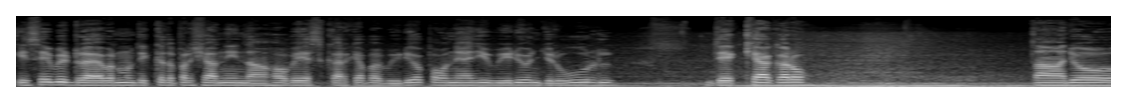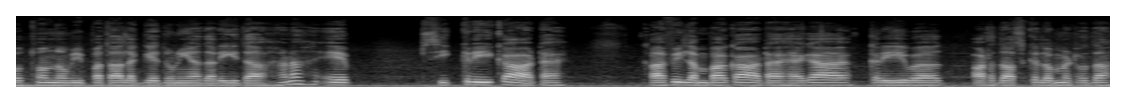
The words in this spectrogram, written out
ਕਿਸੇ ਵੀ ਡਰਾਈਵਰ ਨੂੰ ਦਿੱਕਤ ਪਰੇਸ਼ਾਨੀ ਨਾ ਹੋਵੇ, ਇਸ ਕਰਕੇ ਆਪਾਂ ਵੀਡੀਓ ਪਾਉਂਦੇ ਆ ਜੀ। ਵੀਡੀਓ ਜ਼ਰੂਰ ਦੇਖਿਆ ਕਰੋ। ਤਾਂ ਜੋ ਤੁਹਾਨੂੰ ਵੀ ਪਤਾ ਲੱਗੇ ਦੁਨੀਆਦਾਰੀ ਦਾ, ਹਨਾ? ਇਹ ਸੀਕਰੀ ਘਾਟ ਹੈ। ਕਾਫੀ ਲੰਬਾ ਘਾਟ ਹੈਗਾ ਕਰੀਬ 8-10 ਕਿਲੋਮੀਟਰ ਦਾ।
